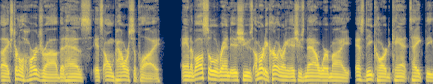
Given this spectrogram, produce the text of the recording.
uh, external hard drive that has its own power supply. And I've also ran into issues. I'm already currently running into issues now where my SD card can't take the,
